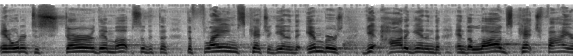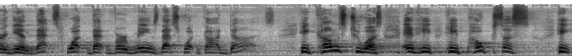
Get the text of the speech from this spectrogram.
in order to stir them up so that the, the flames catch again and the embers get hot again and the, and the logs catch fire again. That's what that verb means. That's what God does. He comes to us and he, he pokes us He,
